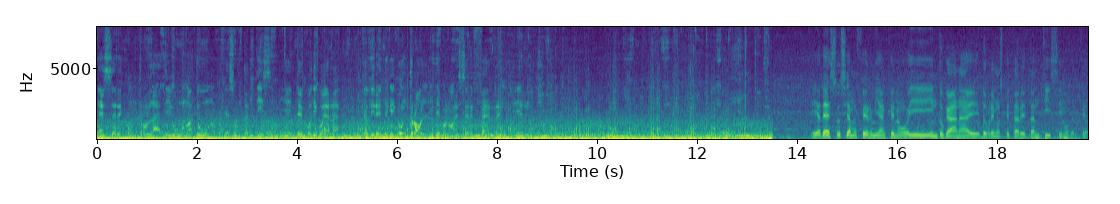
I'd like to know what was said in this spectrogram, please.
essere controllati uno ad uno perché sono tantissimi e in tempo di guerra capirete che i controlli devono essere ferrei e rigidi. E adesso siamo fermi anche noi in dogana e dovremo aspettare tantissimo perché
